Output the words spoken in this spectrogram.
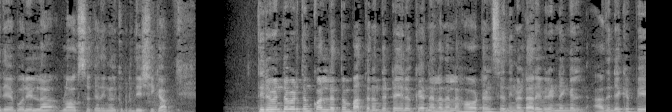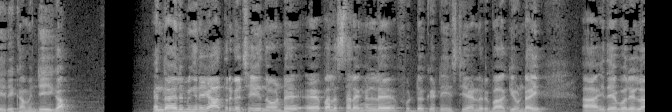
ഇതേപോലെയുള്ള ഒക്കെ നിങ്ങൾക്ക് പ്രതീക്ഷിക്കാം. തിരുവനന്തപുരത്തും കൊല്ലത്തും പത്തനംതിട്ടയിലൊക്കെ നല്ല നല്ല ഹോട്ടൽസ് നിങ്ങളുടെ അറിവിലുണ്ടെങ്കിൽ അതിന്റെയൊക്കെ പേര് കമന്റ് ചെയ്യുക. എന്തായാലും ഇങ്ങനെ യാത്രകൾ ചെയ്യുന്നതുകൊണ്ട് പല സ്ഥലങ്ങളിൽ ഫുഡൊക്കെ ടേസ്റ്റ് ചെയ്യാനുള്ള ഒരു ഭാഗ്യം ഉണ്ടായി. ഇതേപോലെയുള്ള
